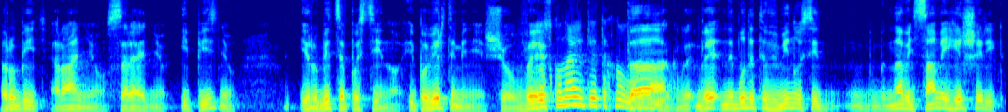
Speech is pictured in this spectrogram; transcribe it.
робіть ранню, середню і пізню, і робіть це постійно. І повірте мені, що ви Вдосконалюйте технологію. так, ви, ви не будете в мінусі навіть самий гірший рік.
